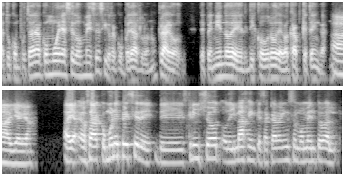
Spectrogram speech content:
a tu computadora como era hace dos meses y recuperarlo, ¿no? Claro, dependiendo del disco duro de backup que tengas. Ah, ya, ya. Ah, ya. O sea, como una especie de, screenshot o de imagen que sacaba en ese momento al,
